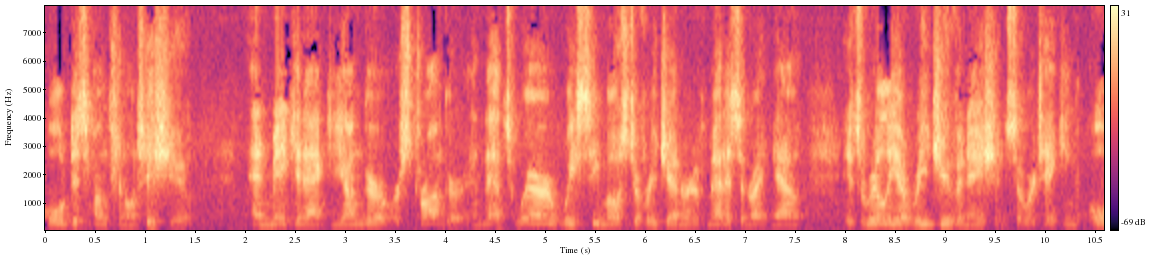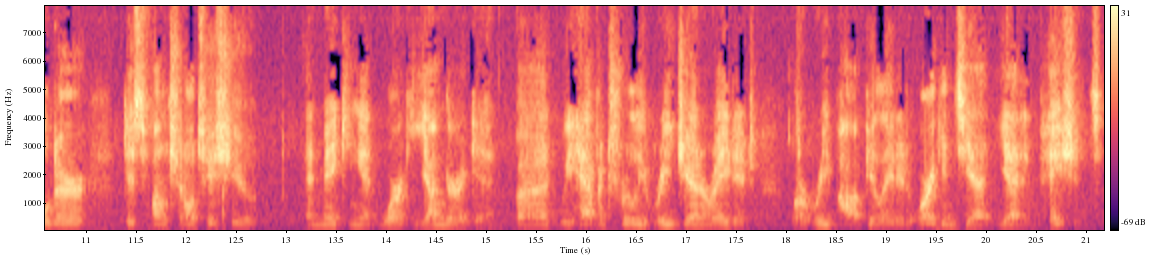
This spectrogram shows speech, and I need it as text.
old dysfunctional tissue and make it act younger or stronger? And that's where we see most of regenerative medicine right now. It's really a rejuvenation. So we're taking older dysfunctional tissue and making it work younger again. But we haven't truly regenerated or repopulated organs yet yet in patients.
